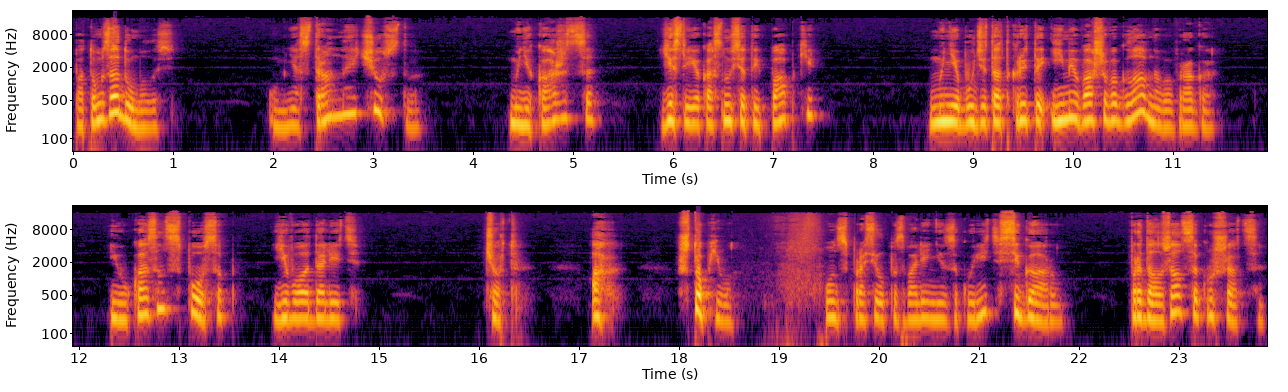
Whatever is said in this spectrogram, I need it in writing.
Потом задумалась. У меня странное чувство. Мне кажется, если я коснусь этой папки, мне будет открыто имя вашего главного врага и указан способ его одолеть. Черт! Ах! Чтоб его! Он спросил позволения закурить сигару. Продолжал сокрушаться.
